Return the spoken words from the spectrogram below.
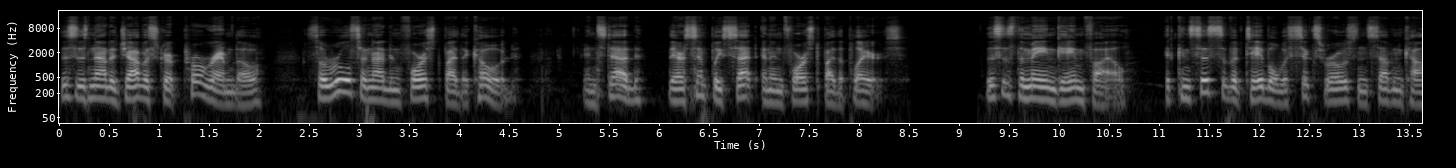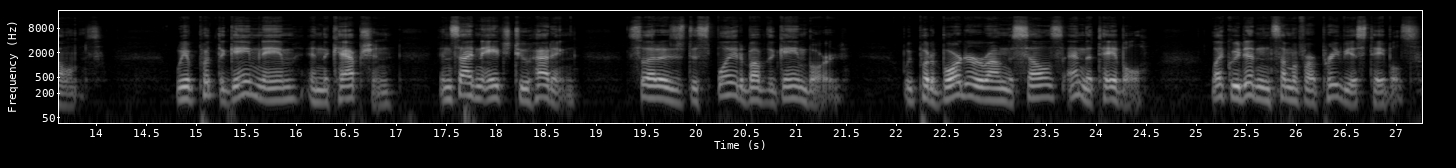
This is not a JavaScript program though, so rules are not enforced by the code. Instead, they are simply set and enforced by the players. This is the main game file. It consists of a table with six rows and seven columns. We have put the game name and the caption inside an H2 heading so that it is displayed above the game board. We put a border around the cells and the table, like we did in some of our previous tables,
